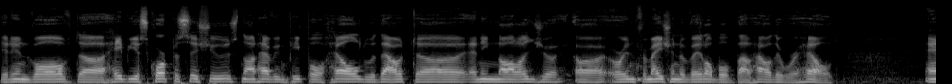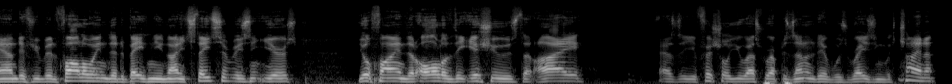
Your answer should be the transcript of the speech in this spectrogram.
it involved uh, habeas corpus issues, not having people held without uh, any knowledge or, uh, or, information available about how they were held. And if you've been following the debate in the United States in recent years, you'll find that all of the issues that I, as the official U.S. representative, was raising with China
